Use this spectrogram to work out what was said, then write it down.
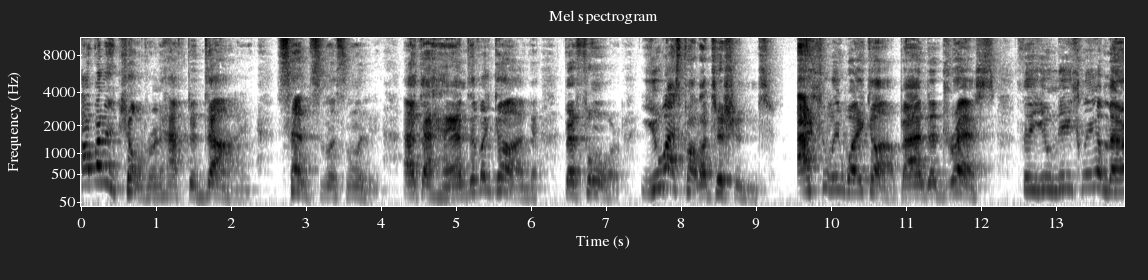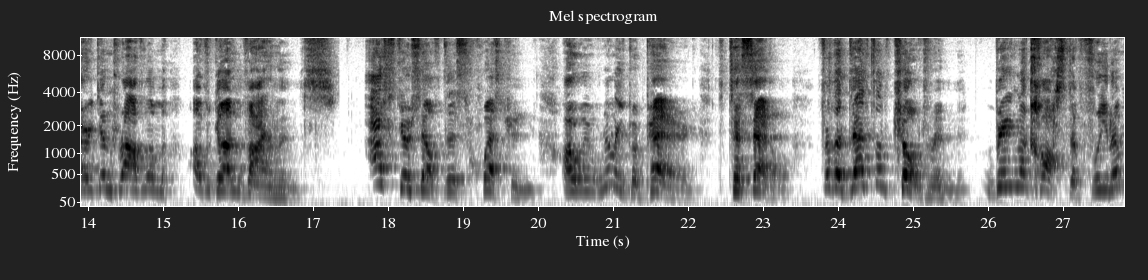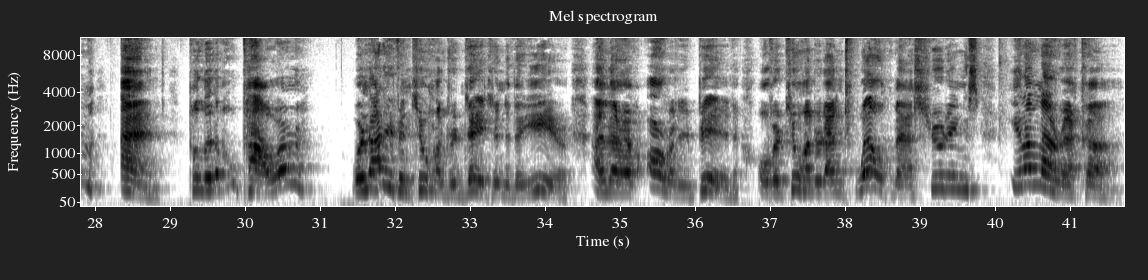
How many children have to die senselessly at the hands of a gun before U.S. politicians actually wake up and address the uniquely American problem of gun violence? Ask yourself this question Are we really prepared to settle for the death of children being the cost of freedom and political power? We're not even 200 days into the year, and there have already been over 212 mass shootings in America,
